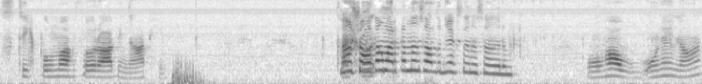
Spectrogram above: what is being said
Stick bulmak zor abi ne yapayım. Lan şu adam arkandan saldıracak sana sanırım. Oha o ne lan?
